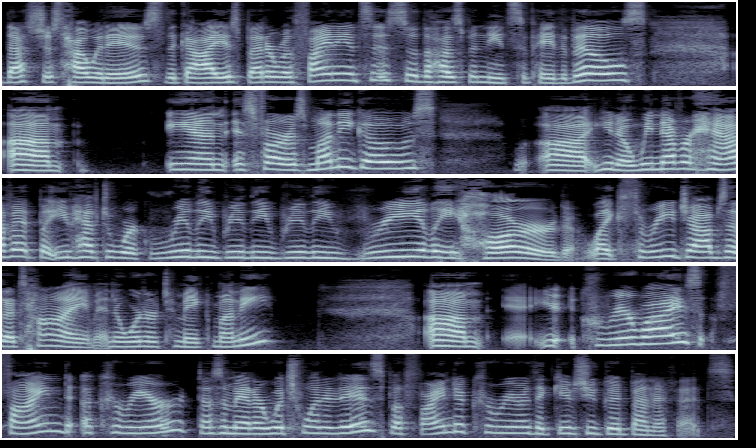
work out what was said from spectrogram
That's just how it is. The guy is better with finances, so the husband needs to pay the bills. Um, and as far as money goes, uh, you know, we never have it, but you have to work really, really, really, really hard, like three jobs at a time in order to make money. Um, career wise, find a career, doesn't matter which one it is, but find a career that gives you good benefits,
